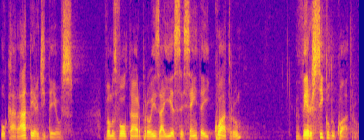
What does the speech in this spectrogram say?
o caráter de Deus Vamos voltar para Isaías 64, versículo 4.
